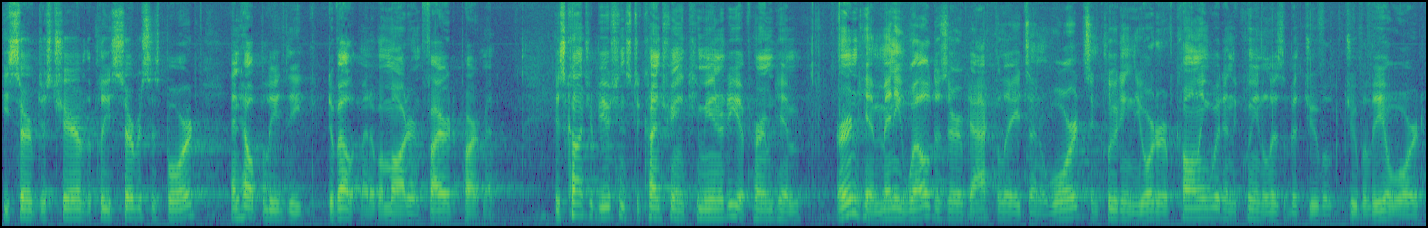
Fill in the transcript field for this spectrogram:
He served as chair of the Police Services Board and helped lead the development of a modern fire department. His contributions to country and community have earned him, earned him many well-deserved accolades and awards, including the Order of Collingwood and the Queen Elizabeth Jubilee Award.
